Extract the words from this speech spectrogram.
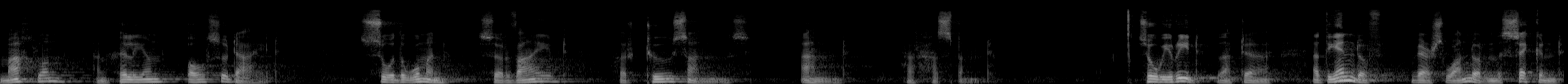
Mahlon and Chilion also died. So the woman survived her two sons and her husband. So we read that uh, at the end of verse 1, or in the second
